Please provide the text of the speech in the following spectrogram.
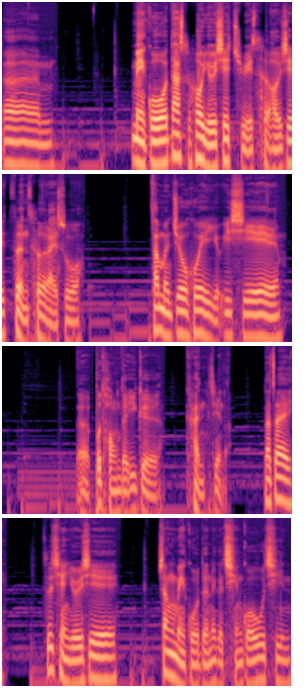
嗯、美国那时候有一些决策，和一些政策来说，他们就会有一些呃不同的一个看见了。那在之前有一些像美国的那个前国务卿。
